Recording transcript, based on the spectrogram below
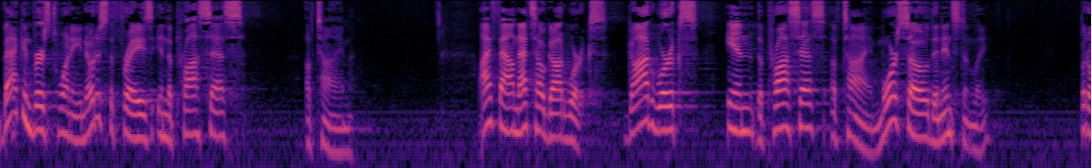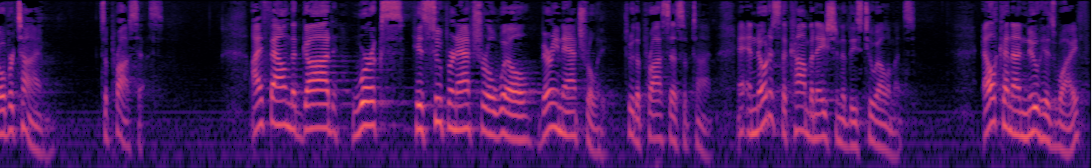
Back in verse 20, notice the phrase, in the process of time. I found that's how God works. God works in the process of time, more so than instantly, but over time. It's a process. I found that God works his supernatural will very naturally through the process of time. And, notice the combination of these two elements. Elkanah knew his wife,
